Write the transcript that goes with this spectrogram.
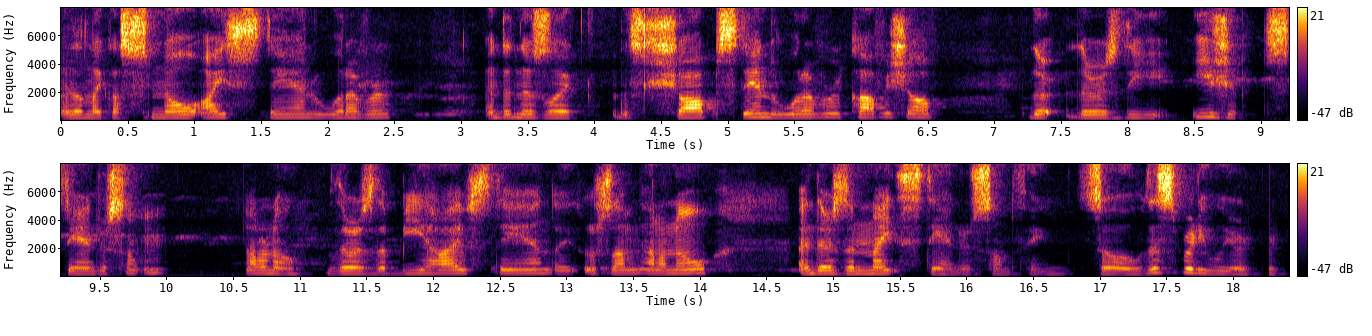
and then like a snow ice stand or whatever. And then there's like this shop stand or whatever, coffee shop there, there's the Egypt stand or something. I don't know. There's the beehive stand or something. I don't know. And there's the nightstand or something. So this is pretty weird.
